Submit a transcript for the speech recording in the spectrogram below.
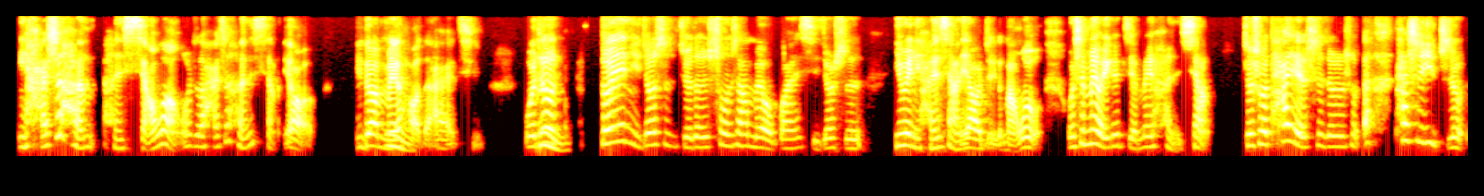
你还是很很向往，或者还是很想要一段美嗯好的爱情，我就嗯所以你就是觉得受伤没有关系，就是因为你很想要这个嘛。我我身边有一个姐妹很像，就说她也是，就是说，呃她是一直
